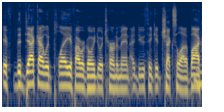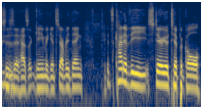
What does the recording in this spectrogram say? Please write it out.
if the deck I would play if I were going to a tournament. I do think it checks a lot of boxes. Mm-hmm. It has a game against everything. It's kind of the stereotypical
